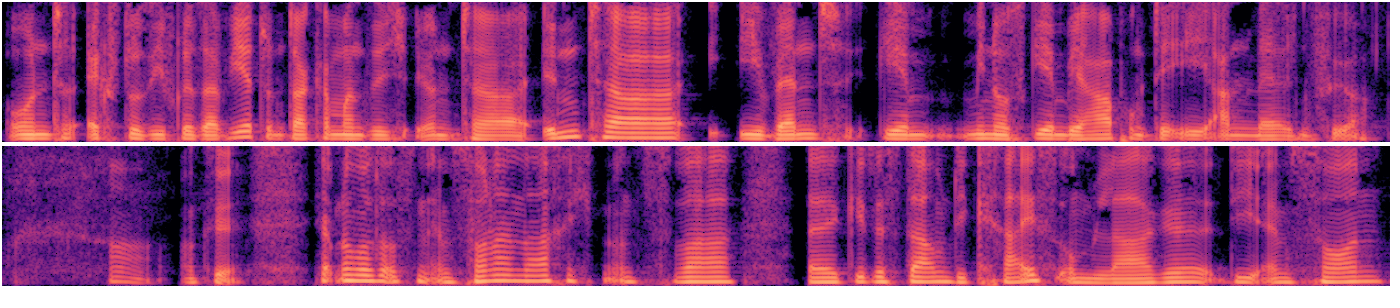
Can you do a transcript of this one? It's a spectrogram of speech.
und exklusiv reserviert und da kann man sich unter interevent-gmbh.de anmelden für. Ah, okay. Ich habe noch was aus den Emsonner Nachrichten und zwar äh, geht es da um die Kreisumlage, die Emson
